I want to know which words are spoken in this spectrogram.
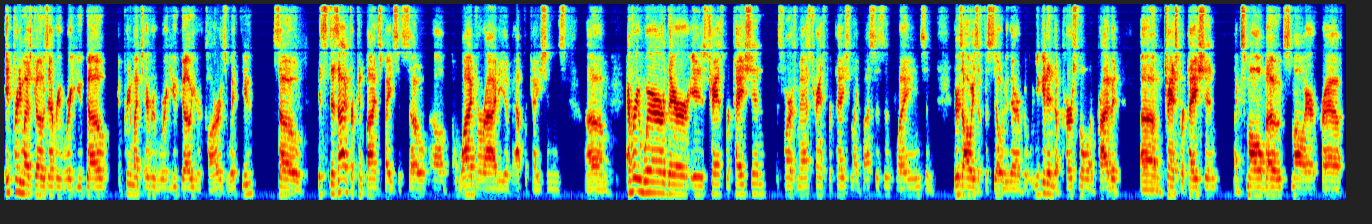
it pretty much goes everywhere you go, and pretty much everywhere you go, your car is with you. So it's designed for confined spaces, so uh, a wide variety of applications. Um, everywhere there is transportation, as far as mass transportation, like buses and planes, and there's always a facility there. But when you get into personal and private um, transportation, like small boats, small aircraft,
